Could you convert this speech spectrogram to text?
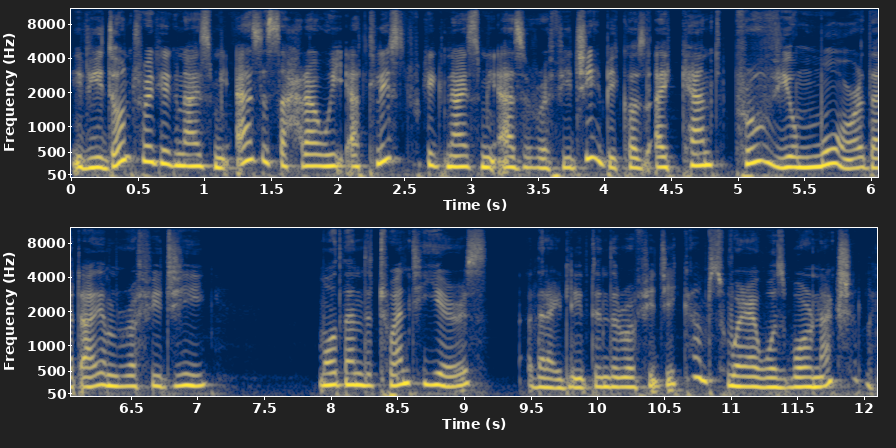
if you don't recognize me as a Sahrawi, at least recognize me as a refugee because I can't prove you more that I am a refugee more than the 20 years that I lived in the refugee camps where I was born actually.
